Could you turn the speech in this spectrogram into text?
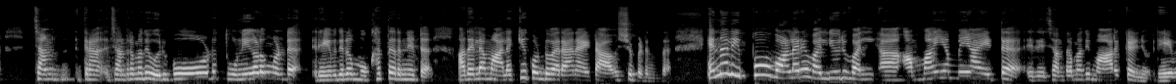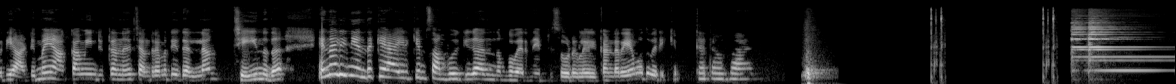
ചന്ദ്രമതി ഒരുപാട് തുണികളും കൊണ്ട് രേവതിയുടെ മുഖത്തെറിഞ്ഞിട്ട് അതെല്ലാം അലക്കി കൊണ്ടുവരാനായിട്ട് ആവശ്യപ്പെടുന്നത്. എന്നാൽ ഇപ്പോ വളരെ വലിയൊരു വൽ- അമ്മായി അമ്മായിയമ്മയായിട്ട് ഇത് ചന്ദ്രമതി മാറിക്കഴിഞ്ഞു. രേവതി അടിമയാക്കാൻ വേണ്ടിയിട്ടാണ് ചന്ദ്രമതി ഇതെല്ലാം ചെയ്യുന്നത്. എന്നാൽ ഇനി എന്തൊക്കെയായിരിക്കും സംഭവിക്കുക എന്ന് നമുക്ക് വരുന്ന എപ്പിസോഡുകളിൽ കണ്ടറിയാം. അതുവരിക്കും. ബൈ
